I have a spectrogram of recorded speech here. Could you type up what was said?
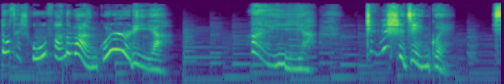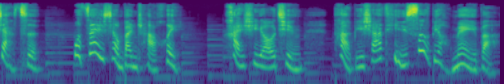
都在厨房的碗柜里呀！哎呀，真是见鬼！下次我再想办茶会，还是邀请。塔比莎提色表妹吧，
